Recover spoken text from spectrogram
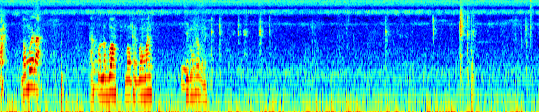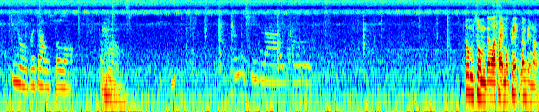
อะลงมือละอะคนละบวงบวงเผ็ดบวงมันชิมมึงด้วยก่อนหนูไปต้องตัวมันชีลายเออต้มสมแต่ว่าใส่มักเพชรนั่นพี่น้อง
